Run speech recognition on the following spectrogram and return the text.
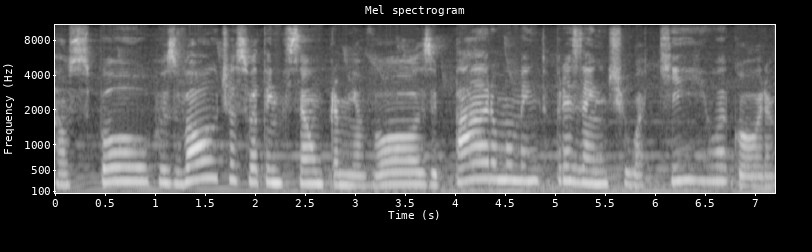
Aos poucos, volte a sua atenção para minha voz e para o momento presente, o aqui e o agora.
